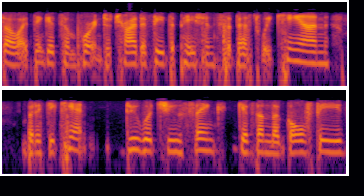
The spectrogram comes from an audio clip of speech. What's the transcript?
So I think it's important to try to feed the patients the best we can. But if you can't do what you think, give them the goal feeds,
